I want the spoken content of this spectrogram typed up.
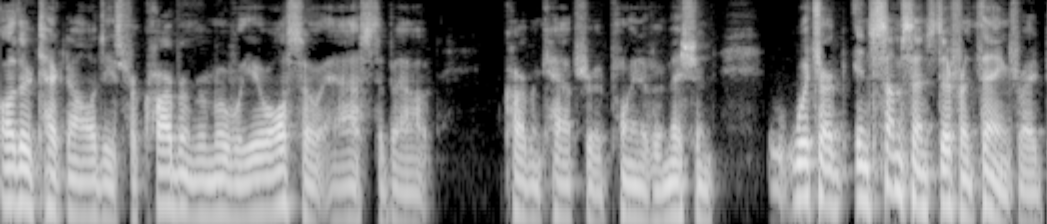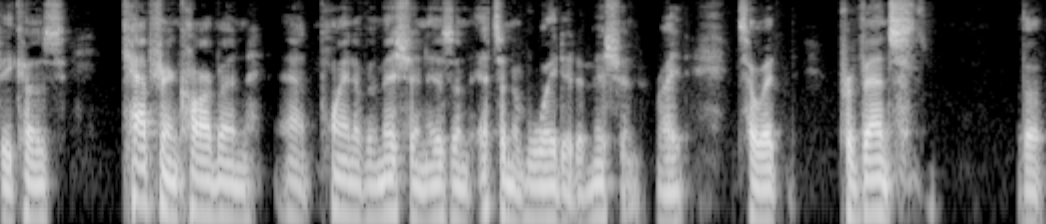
other technologies for carbon removal. You also asked about carbon capture at point of emission, which are in some sense different things, right? Because capturing carbon at point of emission is an it's an avoided emission, right? So it prevents the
